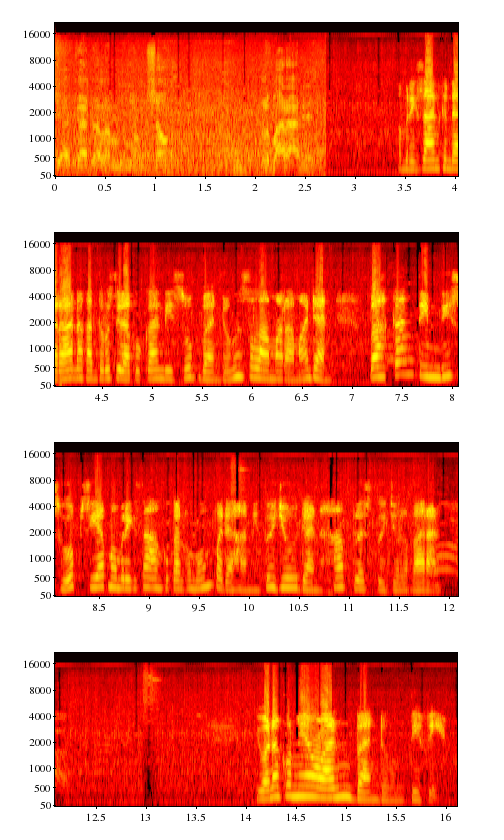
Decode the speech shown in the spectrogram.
siaga dalam menyongsong Lebaran. Pemeriksaan kendaraan akan terus dilakukan di Sub Bandung selama Ramadan. Bahkan tim di Sub siap memeriksa angkutan umum pada H-7 dan H plus 7 Lebaran. Yuwana Kurniawan, Bandung TV.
